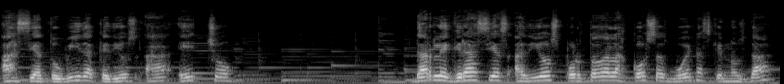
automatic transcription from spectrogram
hacia tu vida que Dios ha hecho darle gracias a Dios por todas las cosas buenas que nos da,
